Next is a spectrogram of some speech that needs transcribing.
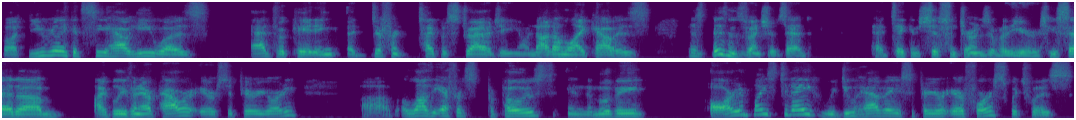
but you really could see how he was advocating a different type of strategy. You know, not unlike how his his business ventures had had taken shifts and turns over the years. He said, um, "I believe in air power, air superiority." Uh, a lot of the efforts proposed in the movie are in place today. We do have a superior air force, which was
